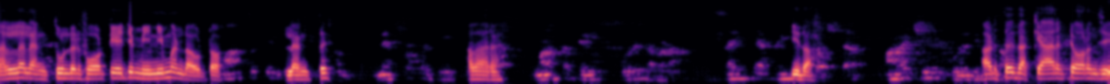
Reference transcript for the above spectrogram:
നല്ല ലെങ്ത് ഉണ്ട്. ഒരു ഫോർട്ടി എയ്റ്റ് മിനിമം ഉണ്ടാവും കേട്ടോ ലെങ്ത് അതാരാ? ഇതാ. അടുത്ത ഇതാ ക്യാരറ്റ് ഓറഞ്ച്.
